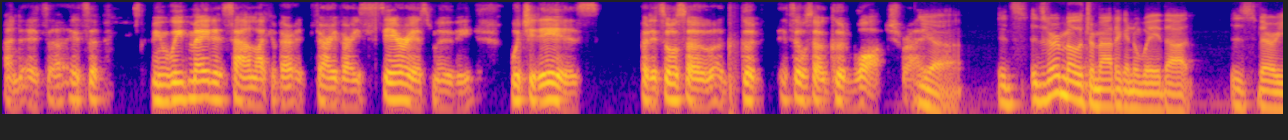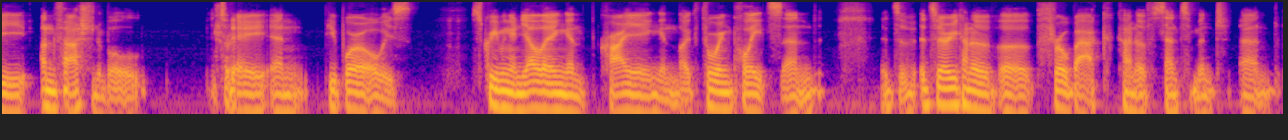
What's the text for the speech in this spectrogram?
And it's a, it's a, I mean, we've made it sound like a very, very, very serious movie, which it is, but it's also a good, it's also a good watch, right? Yeah, it's it's very melodramatic in a way that is very unfashionable True. today, and people are always screaming and yelling and crying and like throwing plates, and it's a, it's very kind of a throwback kind of sentiment, and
